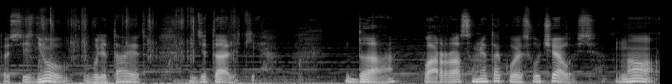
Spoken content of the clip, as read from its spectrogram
то есть из него вылетают детальки. Да, пару раз у меня такое случалось, но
